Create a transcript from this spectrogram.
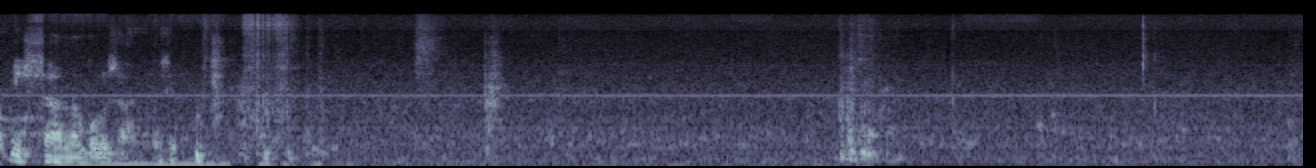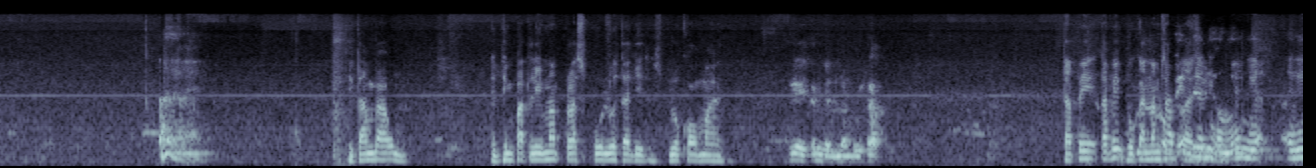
kok bisa 61 sih Ditambah Om. Jadi 45 plus 10 tadi itu 10 koma. Iya kan jadi 61. Tapi tapi bukan Kok 61 beda aja. ini ini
